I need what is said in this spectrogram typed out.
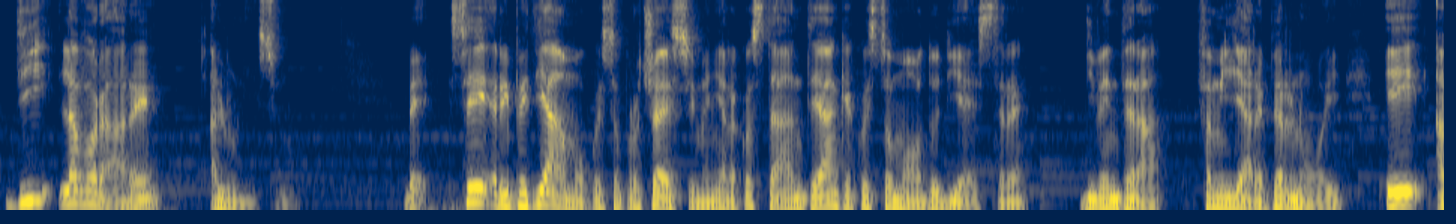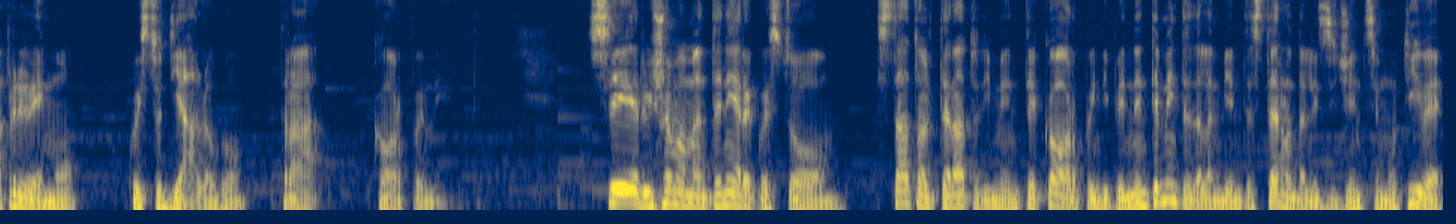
di lavorare all'unisono. Beh, se ripetiamo questo processo in maniera costante, anche questo modo di essere diventerà familiare per noi e apriremo questo dialogo tra corpo e mente. Se riusciamo a mantenere questo stato alterato di mente e corpo, indipendentemente dall'ambiente esterno, dalle esigenze emotive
